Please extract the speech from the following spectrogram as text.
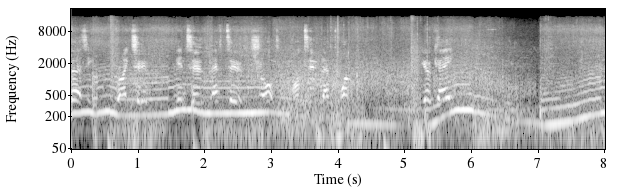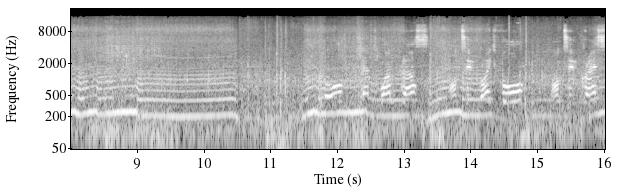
30, right 2, into left 2, short, onto left 1. You okay? Four, left one plus, onto right four, onto crest,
